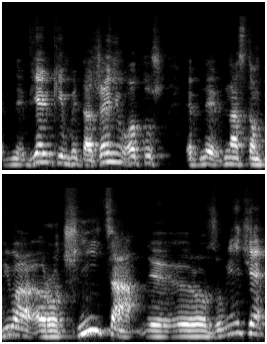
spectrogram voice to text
Wielkim wydarzeniu, otóż nastąpiła rocznica, rozumiecie,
